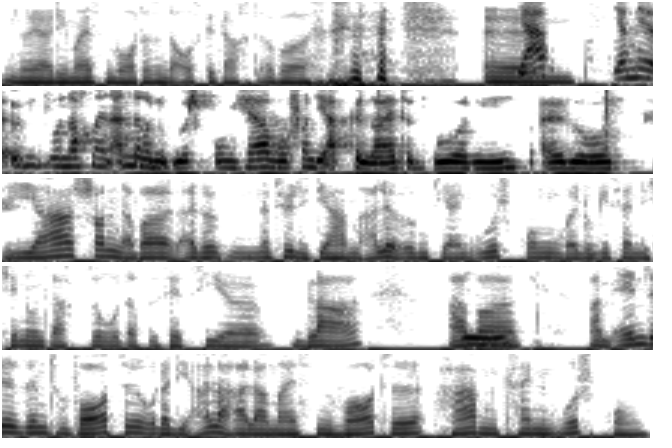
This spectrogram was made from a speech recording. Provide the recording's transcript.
Naja, die meisten Worte sind ausgedacht, aber ähm, Ja. Die haben ja irgendwo nochmal einen anderen Ursprung her, wovon die abgeleitet wurden. Also, Ja, schon, aber also natürlich, die haben alle irgendwie einen Ursprung, weil du gehst ja nicht hin und sagst so, das ist jetzt hier bla. Aber Mhm. am Ende sind Worte oder die aller, allermeisten Worte haben keinen Ursprung.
